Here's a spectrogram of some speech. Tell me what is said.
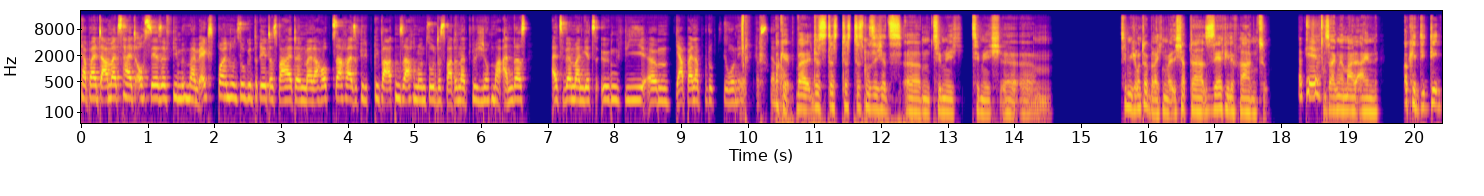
Ich habe halt damals halt auch sehr, sehr viel mit meinem Ex-Freund und so gedreht. Das war halt dann meine Hauptsache, also für die privaten Sachen und so. Das war dann natürlich noch mal anders, als wenn man jetzt irgendwie ähm, ja bei einer Produktion eben ist. Genau. Okay, weil das, das, das, das muss ich jetzt ähm, ziemlich, ziemlich, äh, ähm, ziemlich runterbrechen, weil ich habe da sehr viele Fragen zu. Okay. Sagen wir mal ein. Okay, die, die,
